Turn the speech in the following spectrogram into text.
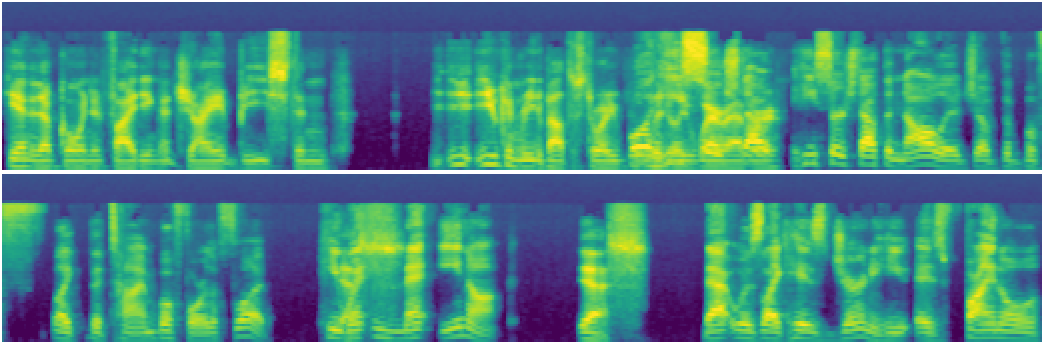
He ended up going and fighting a giant beast, and you you can read about the story well he literally searched wherever. out he searched out the knowledge of the bef- like the time before the flood he went and met enoch Yes, that was like his journey he his final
